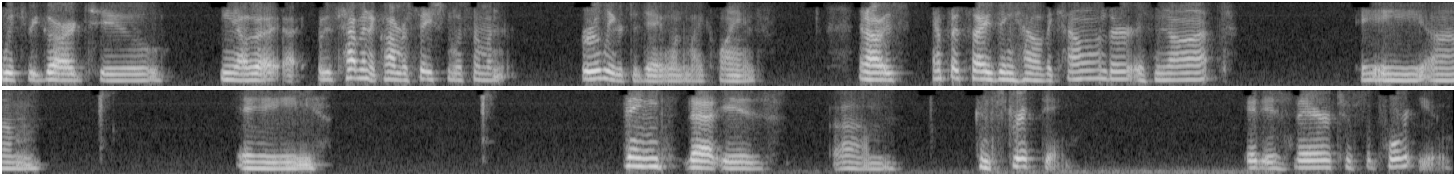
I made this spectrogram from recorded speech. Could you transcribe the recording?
with regard to, you know, I, I was having a conversation with someone earlier today, one of my clients, and I was emphasizing how the calendar is not a um, a thing that is um, constricting. It is there to support you.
